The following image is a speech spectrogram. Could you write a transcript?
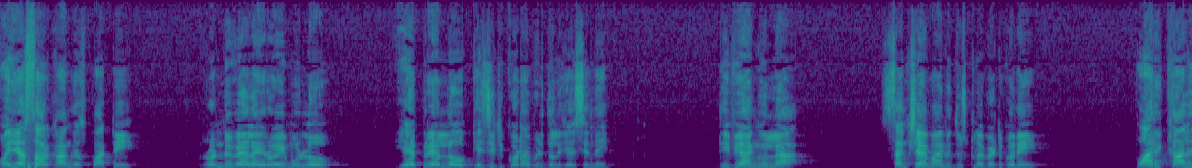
వైఎస్ఆర్ కాంగ్రెస్ పార్టీ రెండు వేల ఇరవై మూడులో ఏప్రిల్లో గెజిట్ కూడా విడుదల చేసింది. దివ్యాంగుల సంక్షేమాన్ని దృష్టిలో పెట్టుకొని వారికి కాలి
